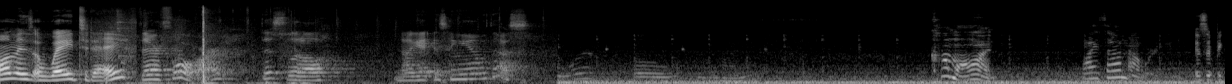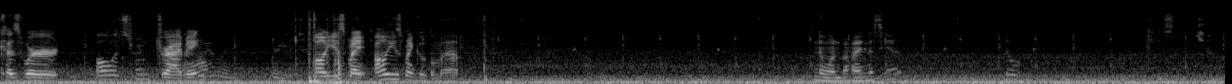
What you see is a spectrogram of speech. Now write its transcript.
Mom is away today. Therefore, this little nugget is hanging out with us. come on. Why is that not working? Is it because we're Oh, it's trying Driving. Right. I'll use my I'll use my Google map. No one behind us yet? No. Piece of junk.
